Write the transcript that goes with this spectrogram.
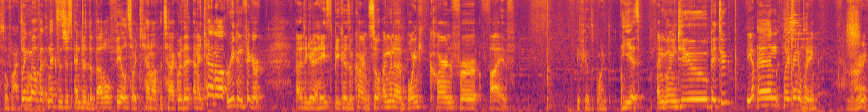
So far, Blink. Moth Nexus just entered the battlefield, so I cannot attack with it, and I cannot reconfigure uh, to give it haste because of Karn. So I'm gonna boink Karn for five. He feels point. He is. I'm going to pay two. Yep. And play cranial plating. All right.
